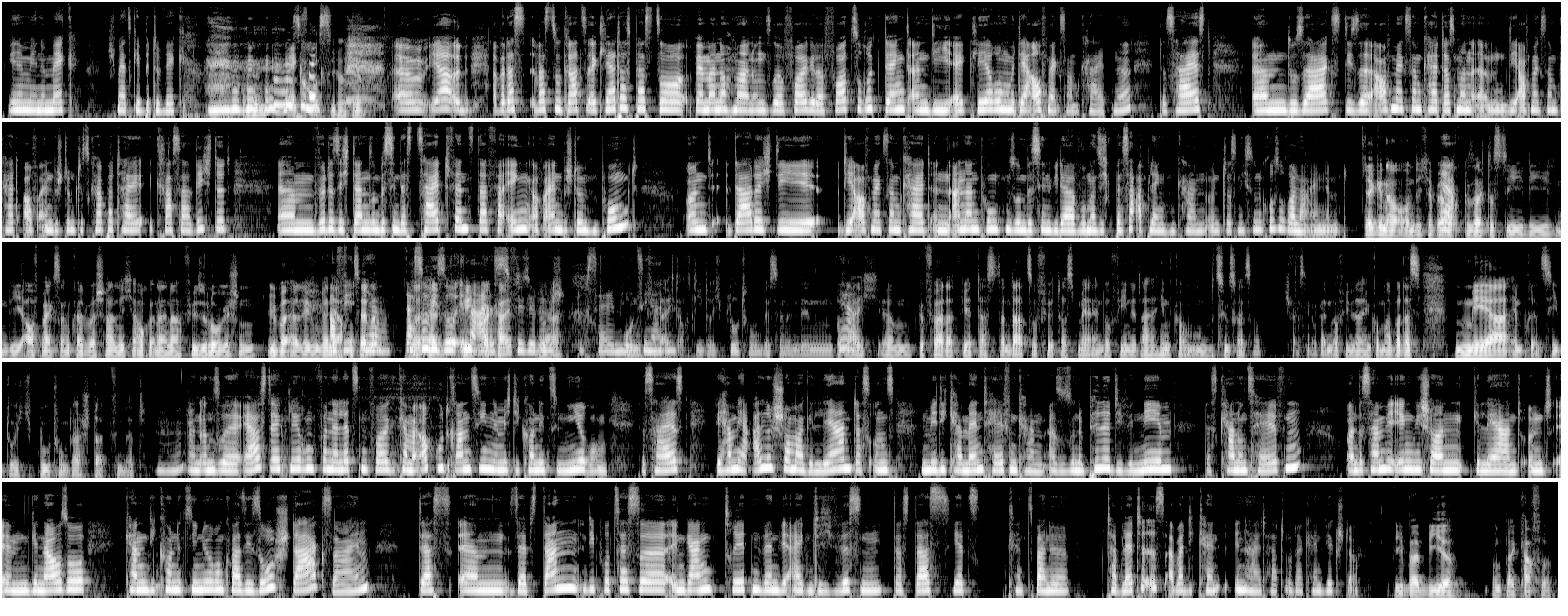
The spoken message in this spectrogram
Ene, mene, Mac. Schmerz, geh bitte weg. so lustig heute, ja. Ähm, ja, und, aber das, was du gerade so erklärt hast, passt so, wenn man nochmal an unsere Folge davor zurückdenkt, an die Erklärung mit der Aufmerksamkeit. Ne? Das heißt, ähm, du sagst, diese Aufmerksamkeit, dass man ähm, die Aufmerksamkeit auf ein bestimmtes Körperteil krasser richtet, ähm, würde sich dann so ein bisschen das Zeitfenster verengen auf einen bestimmten Punkt und dadurch die, die Aufmerksamkeit in anderen Punkten so ein bisschen wieder, wo man sich besser ablenken kann und das nicht so eine große Rolle einnimmt. Ja, genau. Und ich habe ja, ja, auch gesagt, dass die, die, die Aufmerksamkeit wahrscheinlich auch in einer physiologischen Übererregung der Nervenzelle. Ja, das ne, sowieso immer alles physiologisch. Ja. Du bist ja Und vielleicht auch die Durchblutung ein bisschen in den Bereich ja. ähm, gefördert wird, das dann dazu führt, dass mehr Endorphine da hinkommen, beziehungsweise, ich weiß nicht, ob Endorphine da hinkommen, aber dass mehr im Prinzip Durchblutung da stattfindet. Mhm. Und unsere erste Erklärung von der letzten Folge kann man auch gut ranziehen, nämlich die Kondition Konditionierung. Das heißt, wir haben ja alle schon mal gelernt, dass uns ein Medikament helfen kann. Also so eine Pille, die wir nehmen, das kann uns helfen. Und das haben wir irgendwie schon gelernt. Und ähm, genauso kann die Konditionierung quasi so stark sein, dass ähm, selbst dann die Prozesse in Gang treten, wenn wir eigentlich wissen, dass das jetzt zwar eine Tablette ist, aber die keinen Inhalt hat oder keinen Wirkstoff. Wie bei Bier und bei Kaffee.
